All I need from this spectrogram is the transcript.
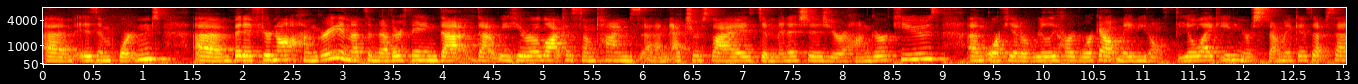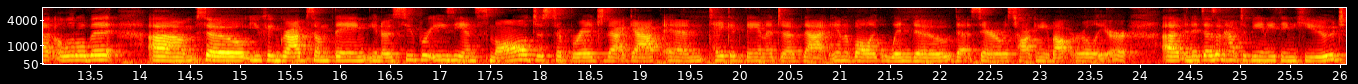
um, is important. Um, but if you're not hungry, and that's another thing that that we hear a lot because sometimes um, exercise diminishes your hunger cues, um, or if you had a really hard workout, maybe you don't feel like eating, your stomach is upset a little bit. Um, so you can grab something you know super easy and small just to bridge that gap and take advantage of that anabolic window that Sarah was talking about earlier. Uh, and it doesn't have to be anything huge.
